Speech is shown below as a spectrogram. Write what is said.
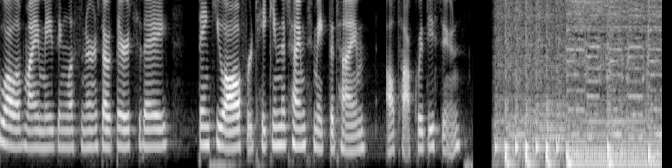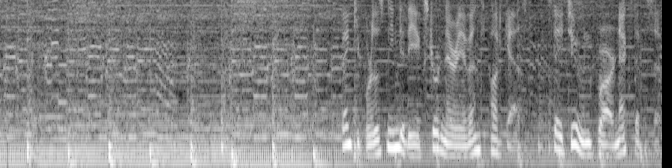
To all of my amazing listeners out there today, thank you all for taking the time to make the time. I'll talk with you soon. Thank you for listening to the Extraordinary Events Podcast. Stay tuned for our next episode.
